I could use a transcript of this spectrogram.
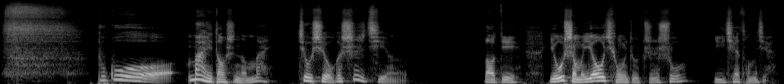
不过卖倒是能卖，就是有个事情。老弟，有什么要求你就直说，一切从简。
